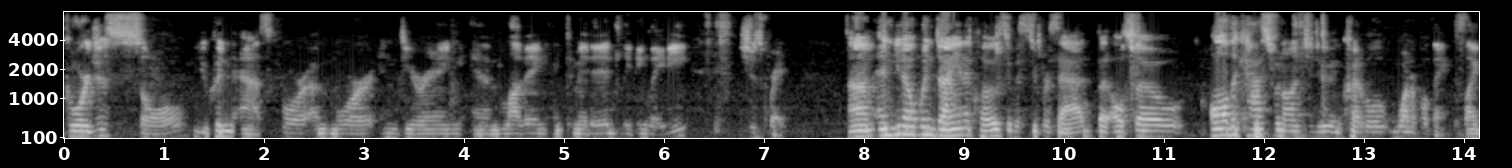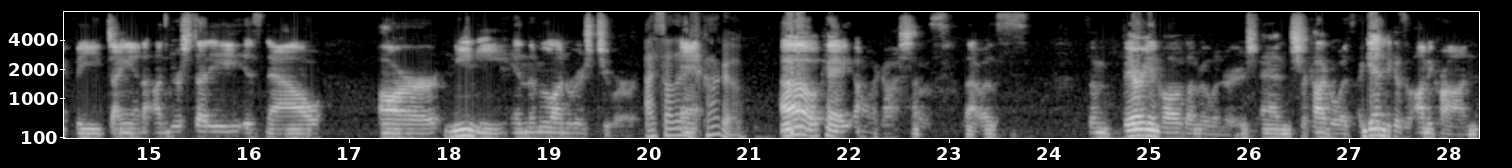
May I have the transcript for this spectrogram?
gorgeous soul. You couldn't ask for a more endearing and loving and committed leading lady. She was great. Um, and you know, when Diana closed, it was super sad, but also all the cast went on to do incredible, wonderful things. Like the Diana understudy is now our Nini in the Moulin Rouge tour. I saw that in Chicago. Oh, okay. Oh my gosh, that was that was. So I'm very involved on Moulin Rouge, and Chicago was again because of Omicron.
